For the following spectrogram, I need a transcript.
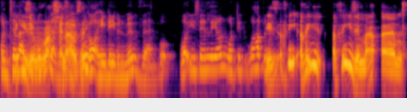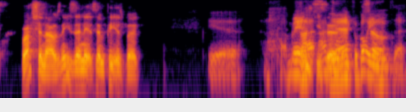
until I, he's in Russia now, I isn't he? forgot he'd even moved there. What what are you saying, Leon? What did what happened? he's, I think I think he- I think he's in um, Russia now, isn't he? He's in it's in Petersburg. Yeah. Oh, man, I, I think he's totally there. forgot So- he moved there.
